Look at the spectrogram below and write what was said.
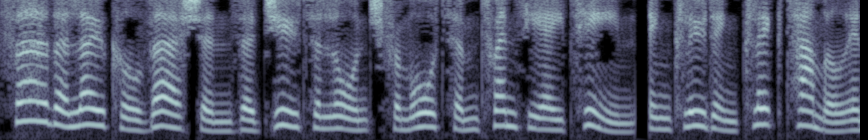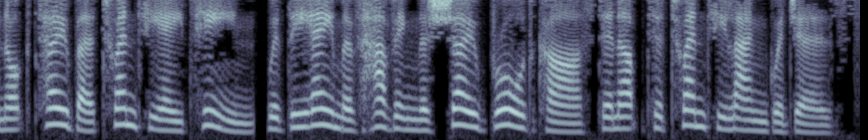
Further local versions are due to launch from autumn 2018, including Click Tamil in October 2018, with the aim of having the show broadcast in up to 20 languages.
